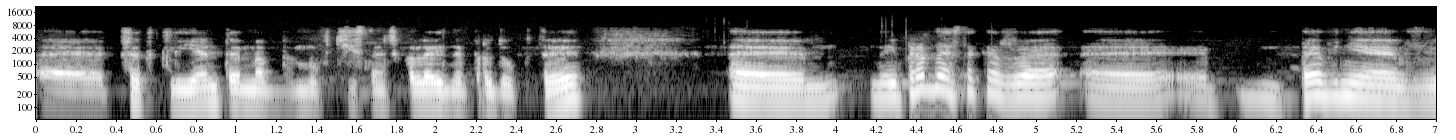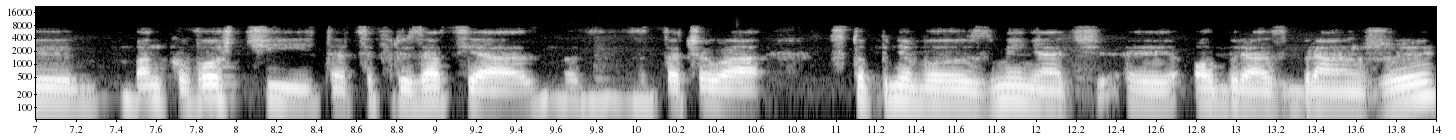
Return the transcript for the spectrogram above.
e, przed klientem, aby mu wcisnąć kolejne produkty. E, no i prawda jest taka, że pewnie w bankowości ta cyfryzacja no, zaczęła stopniowo zmieniać obraz branży.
